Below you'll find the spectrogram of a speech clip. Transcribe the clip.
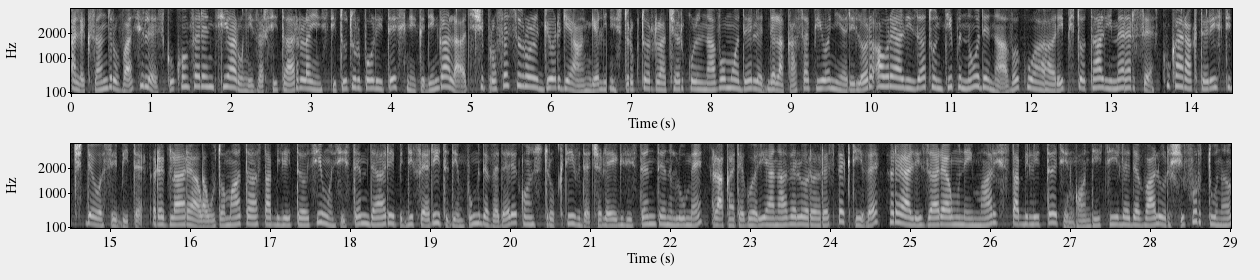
Alexandru Vasilescu, conferențiar universitar la Institutul Politehnic din Galați și profesorul Gheorghe Angel, instructor la Cercul Navomodele de la Casa Pionierilor, au realizat un tip nou de navă cu aripi total imerse, cu caracteristici deosebite. Reglarea automată a stabilității, un sistem de aripi diferit din punct de vedere constructiv de cele existente în lume, la categoria navelor respective, realizarea unei mari stabilități în condițiile de valuri și furtună,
